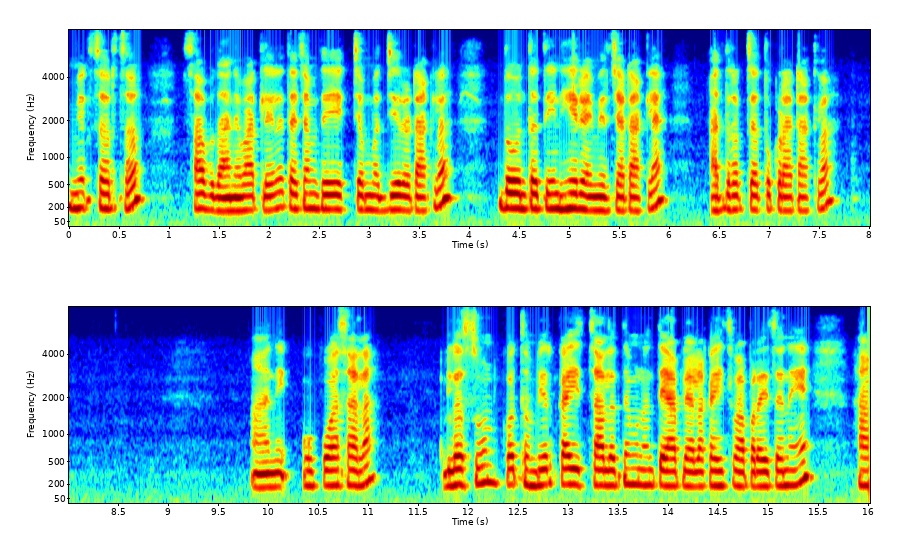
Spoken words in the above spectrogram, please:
मिक्सरचं साबुदाणे वाटलेलं. त्याच्यामध्ये एक चम्मच जिरं टाकलं. दोन तर तीन हिरव्या मिरच्या टाकल्या. अद्रकचा तुकडा टाकला. आणि उपवासाला लसूण कोथिंबीर काहीच चालत नाही म्हणून ते आपल्याला काहीच वापरायचं नाही हा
